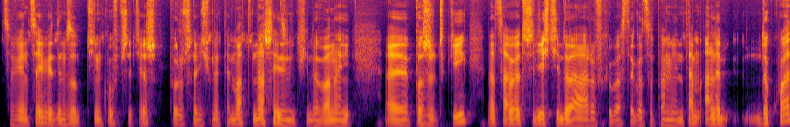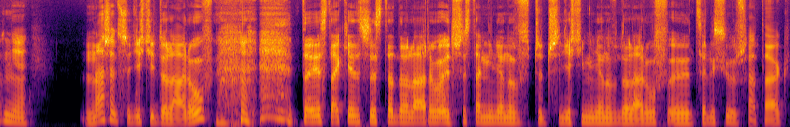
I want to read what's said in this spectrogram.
Co więcej, w jednym z odcinków przecież poruszaliśmy temat naszej zlikwidowanej e, pożyczki na całe 30 dolarów, chyba z tego co pamiętam, ale dokładnie Nasze 30 dolarów to jest takie 300 dolarów, 300 milionów czy 30 milionów dolarów y, Celsjusza, tak?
